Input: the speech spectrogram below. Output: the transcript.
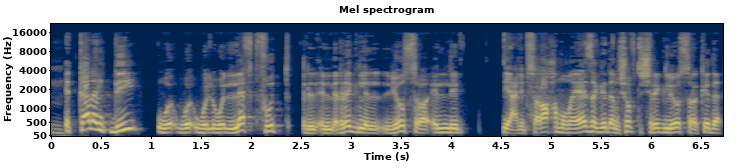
ال talent دي وال left foot ال- ال- الرجل اليسرى اللي يعني بصراحة مميزة جدا ما شفتش رجل يسرى كده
